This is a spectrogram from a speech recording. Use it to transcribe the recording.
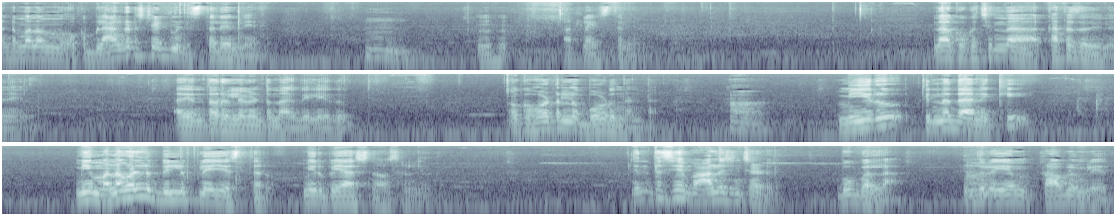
అంటే మనం ఒక బ్లాంకెట్ స్టేట్మెంట్ ఇస్తలేదు నేను. Hmm. అట్లా ఇస్తలేదు నాకు ఒక చిన్న కథ చదివింది నేను. అది ఎంతో రిలవెంట్ నాకు తెలియదు. ఒక హోటల్లో బోర్డు ఉందంట. మీరు తిన్నదానికి మీ మనవాళ్ళు బిల్లు ప్లే చేస్తారు. మీరు పేయాల్సిన అవసరం లేదు. ఎంతసేపు ఆలోచించాడు బూబల్లా ఇందులో ఏం ప్రాబ్లం లేదు.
